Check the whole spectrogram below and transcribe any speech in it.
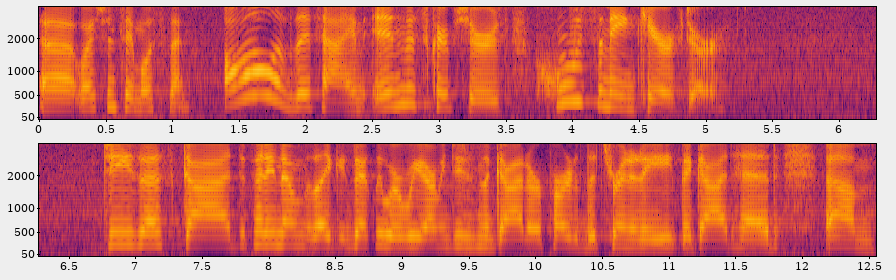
uh, well, I shouldn't say most of the time, all of the time in the scriptures, who's the main character? Jesus, God, depending on like exactly where we are. I mean, Jesus and God are part of the Trinity, the Godhead. Um,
